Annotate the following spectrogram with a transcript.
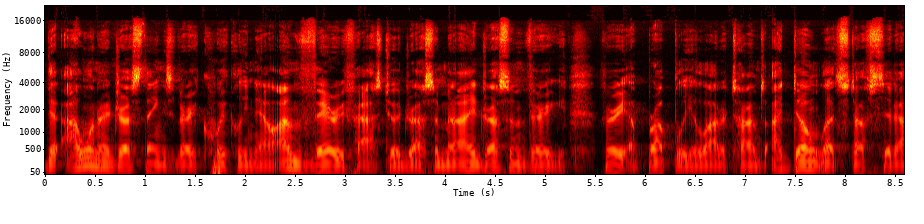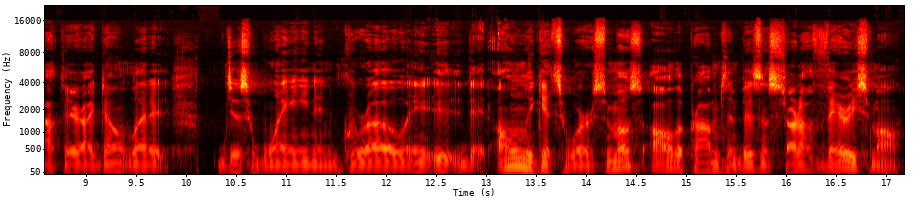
that I want to address things very quickly now. I'm very fast to address them, and I address them very, very abruptly a lot of times. I don't let stuff sit out there. I don't let it just wane and grow. It, it, only gets worse. Most all the problems in business start off very small.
